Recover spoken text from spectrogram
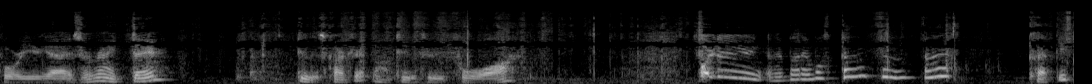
for you guys are right there. Do this card trick. One, two, three, four. Fighting! Everybody was dancing. Uh, Klefki.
